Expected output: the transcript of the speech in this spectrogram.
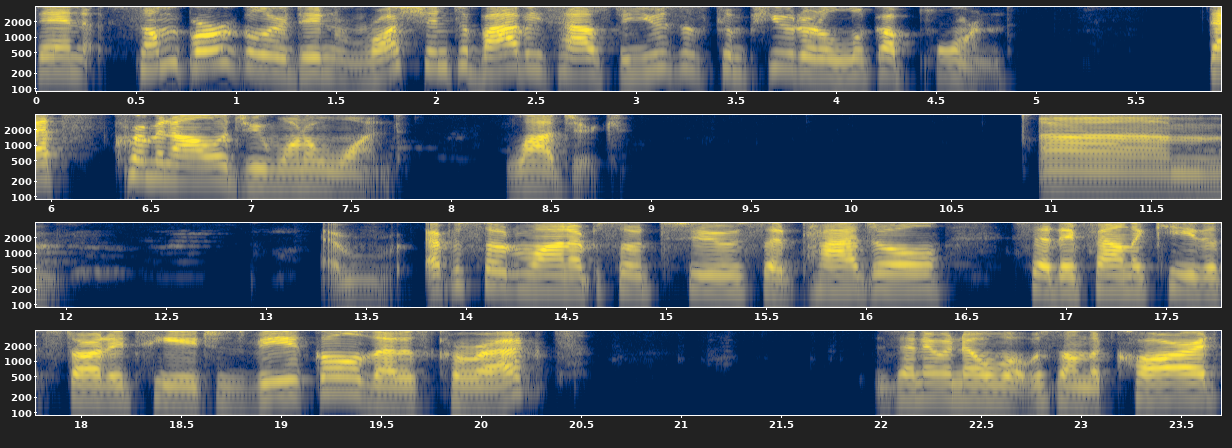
then some burglar didn't rush into Bobby's house to use his computer to look up porn. That's criminology 101 logic. Um, episode one, episode two said Pagel said they found the key that started TH's vehicle. That is correct. Does anyone know what was on the card?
